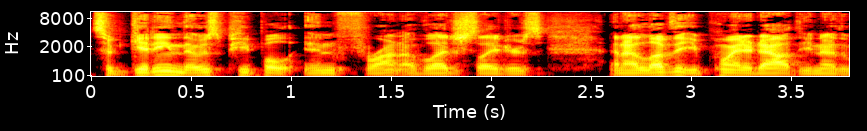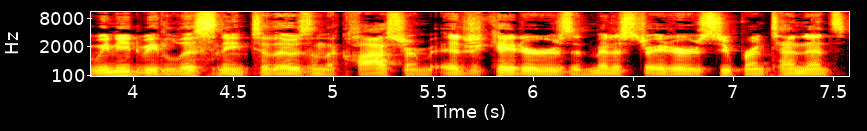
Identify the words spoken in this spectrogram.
So getting those people in front of legislators, and I love that you pointed out, you know, that we need to be listening to those in the classroom, educators, administrators, superintendents.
